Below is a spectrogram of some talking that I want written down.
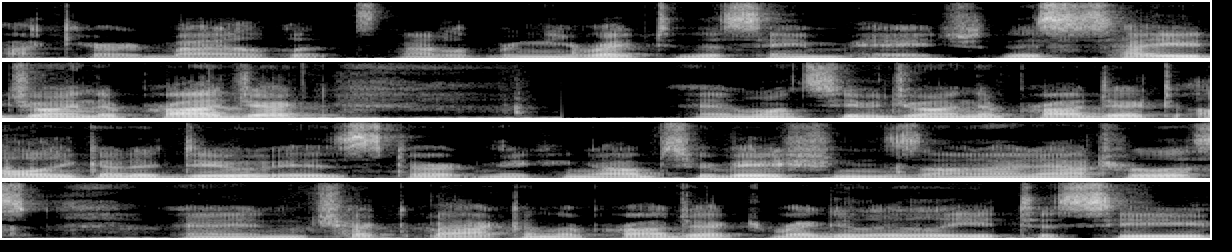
Backyard BioBlitz. And that'll bring you right to the same page. This is how you join the project. And once you've joined the project, all you got to do is start making observations on iNaturalist and check back on the project regularly to see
